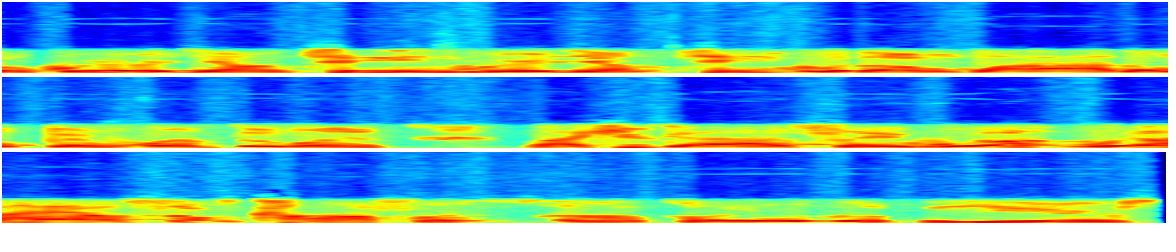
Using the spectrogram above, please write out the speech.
But we're a young team. We're a young team with a wide open window, and like you guys say, we'll we'll have some conference uh, players of the years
